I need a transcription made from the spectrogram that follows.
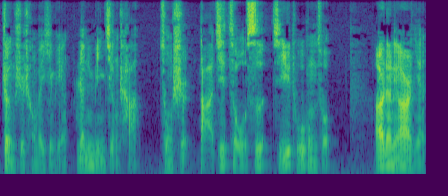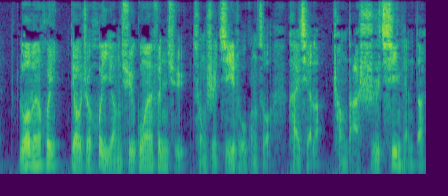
正式成为一名人民警察，从事打击走私缉毒工作。二零零二年，罗文辉调至惠阳区公安分局从事缉毒工作，开启了长达十七年的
